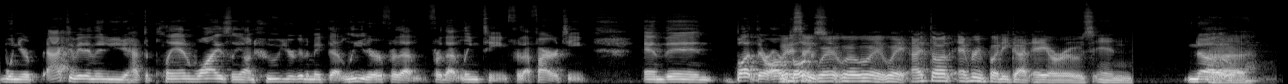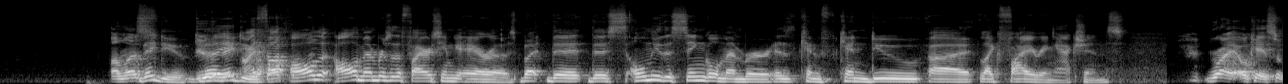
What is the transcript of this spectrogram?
when you're activating, then you have to plan wisely on who you're going to make that leader for that for that link team for that fire team. And then, but there are wait a sec. Wait, wait, wait, wait. I thought everybody got AROs in. No, Uh, unless They do. Do no, they? they, do. I thought- all, all the all members of the fire team get AROs, but the this only the single member is can can do uh, like firing actions. Right. Okay. So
